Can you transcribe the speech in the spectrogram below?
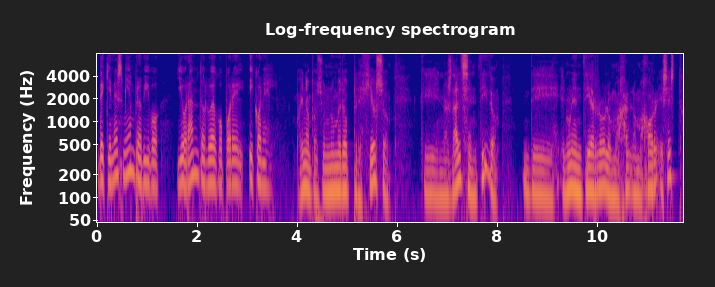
de quien es miembro vivo, y orando luego por él y con él. Bueno, pues un número precioso que nos da el sentido de en un entierro lo mejor, lo mejor es esto,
